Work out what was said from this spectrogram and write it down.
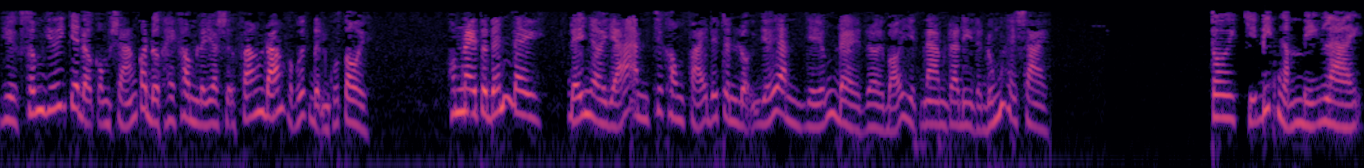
Việc sống dưới chế độ Cộng sản có được hay không là do sự phán đoán và quyết định của tôi. Hôm nay tôi đến đây để nhờ giả anh chứ không phải để tranh luận với anh về vấn đề rời bỏ Việt Nam ra đi là đúng hay sai. Tôi chỉ biết ngậm miệng lại,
